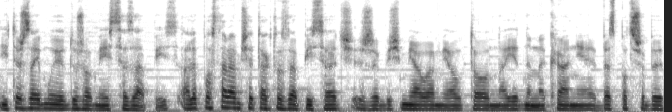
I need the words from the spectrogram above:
i też zajmuje dużo miejsca zapis, ale postaram się tak to zapisać, żebyś miała miał to na jednym ekranie bez potrzeby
